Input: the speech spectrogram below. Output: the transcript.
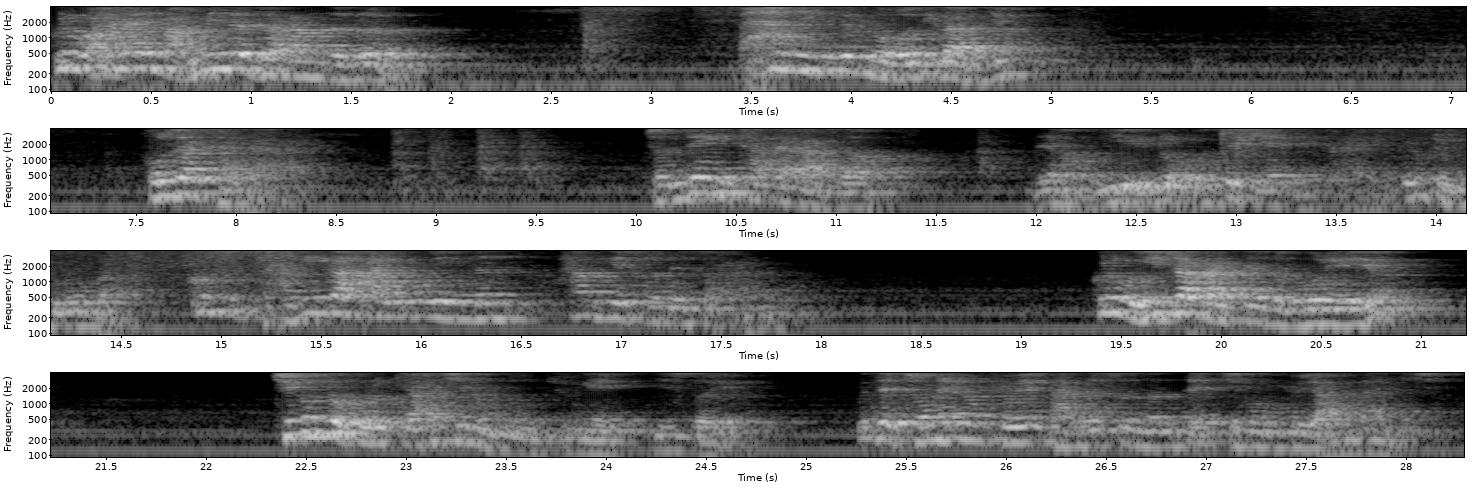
그리고 하나님 안 믿는 사람들은 많이 힘들면 어디 가죠? 보살 찾아가요. 전쟁이 찾아가서 내가 이 일을 어떻게 해야 될까요? 이렇게 물어봐. 그것은 자기가 알고 있는 한계선에서 하는 거. 그리고 이사 갈 때도 뭐예요? 지금도 그렇게 하시는 분 중에 있어요. 근데 전에는 교회 다녔었는데 지금 교회 안 다니시고,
